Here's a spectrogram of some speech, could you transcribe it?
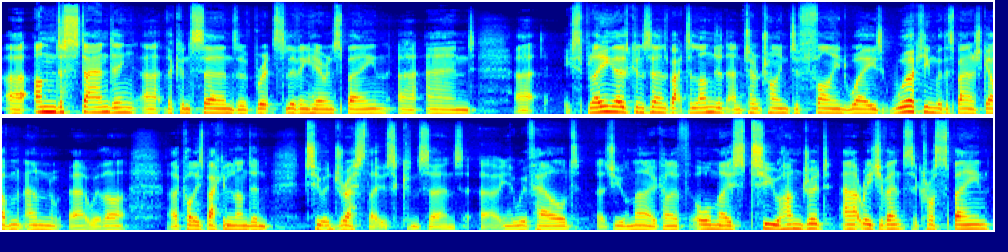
uh, understanding uh, the concerns of Brits living here in Spain uh, and uh, explaining those concerns back to London and tr- trying to find ways, working with the Spanish government and uh, with our uh, colleagues back in London, to address those concerns. Uh, you know, we've held, as you'll know, kind of almost 200 outreach events across Spain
